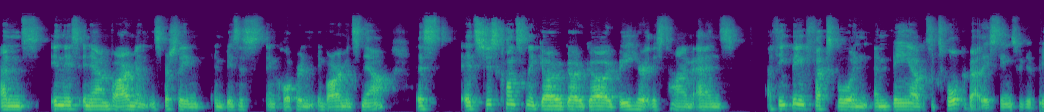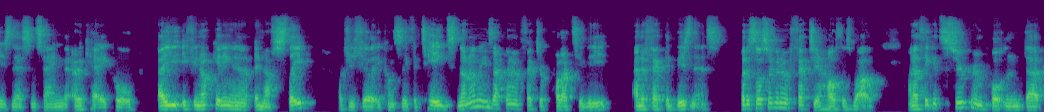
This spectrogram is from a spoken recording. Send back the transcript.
and in this, in our environment, especially in, in business and corporate environments now, it's it's just constantly go, go, go, be here at this time. And I think being flexible and, and being able to talk about these things with your business and saying that, okay, cool. Are you, if you're not getting enough sleep, or if you feel that you're constantly fatigued, not only is that going to affect your productivity, and affect the business, but it's also going to affect your health as well. And I think it's super important that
